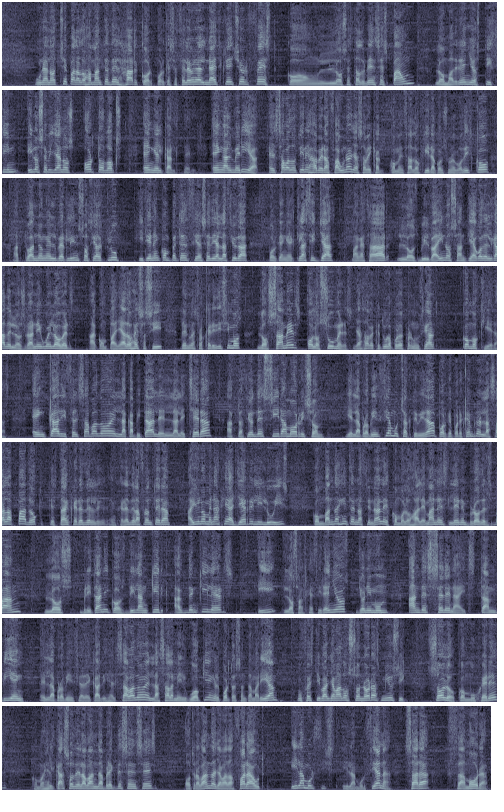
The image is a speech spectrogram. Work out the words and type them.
una noche para los amantes del hardcore, porque se celebra el Night Creature Fest con los estadounidenses Pound, los madrileños Tizim y los sevillanos Orthodox en el cartel. En Almería, el sábado tienes a Vera Fauna, ya sabéis que ha comenzado gira con su nuevo disco, actuando en el Berlín Social Club y tienen competencia ese día en la ciudad porque en el Classic Jazz van a estar los bilbaínos Santiago Delgado y los Runaway Lovers, acompañados eso sí de nuestros queridísimos los Summers o los Summers, ya sabes que tú lo puedes pronunciar como quieras. En Cádiz el sábado, en la capital, en La Lechera, actuación de Sira Morrison. Y en la provincia mucha actividad, porque por ejemplo en la sala Paddock, que está en Jerez, de la Frontera, hay un homenaje a Jerry Lee Lewis con bandas internacionales como los alemanes Lennon Brothers Band, los británicos Dylan Kirk and Killers y los algecireños Johnny Moon and the Selenites. También en la provincia de Cádiz el sábado, en la sala Milwaukee, en el puerto de Santa María, un festival llamado Sonoras Music, solo con mujeres, como es el caso de la banda Break the Senses, otra banda llamada Far Out y la, y la murciana Sara Zamora.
